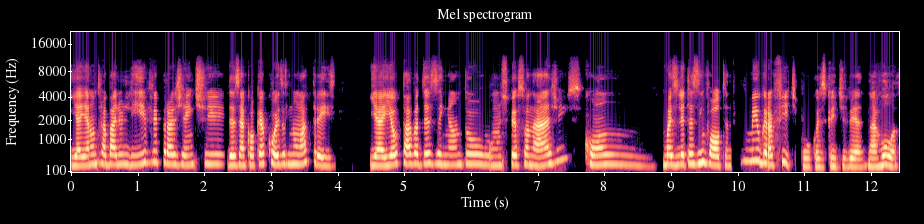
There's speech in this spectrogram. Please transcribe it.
E aí era um trabalho livre para a gente desenhar qualquer coisa no A3. E aí eu estava desenhando uns personagens com umas letras em volta, meio grafite, tipo coisas que a gente vê na rua.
